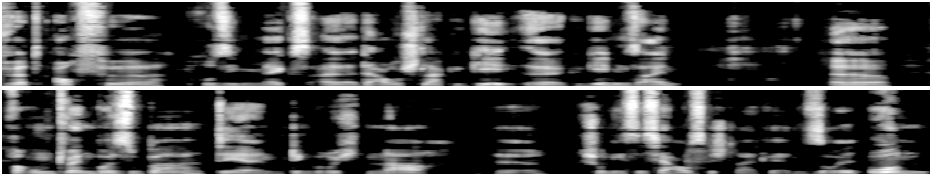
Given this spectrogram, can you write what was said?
wird auch für Pro7 Max äh, der Ausschlag gege äh, gegeben sein, äh, warum Dragon Ball Super der, den Gerüchten nach äh, schon nächstes Jahr ausgestrahlt werden soll. Und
